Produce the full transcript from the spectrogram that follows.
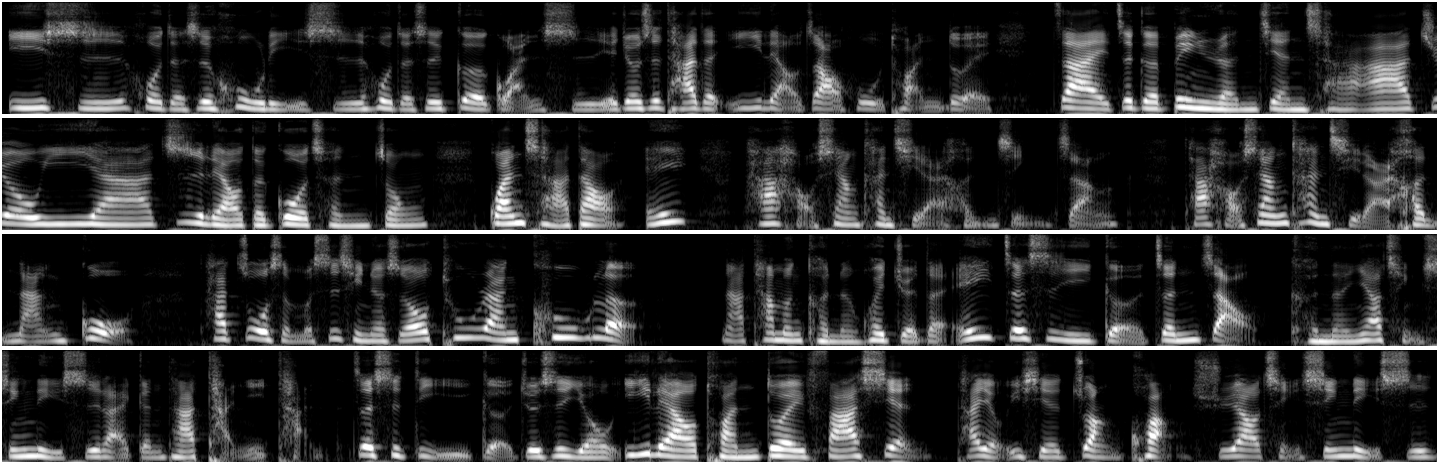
医师，或者是护理师，或者是各管师，也就是他的医疗照护团队，在这个病人检查啊、就医啊、治疗的过程中，观察到，诶，他好像看起来很紧张，他好像看起来很难过，他做什么事情的时候突然哭了。那他们可能会觉得，诶，这是一个征兆，可能要请心理师来跟他谈一谈。这是第一个，就是由医疗团队发现他有一些状况，需要请心理师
